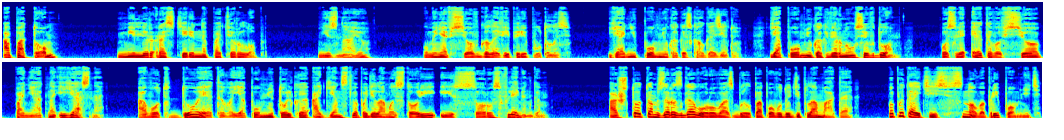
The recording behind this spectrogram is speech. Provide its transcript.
а потом...» Миллер растерянно потер лоб. «Не знаю. У меня все в голове перепуталось. Я не помню, как искал газету. Я помню, как вернулся в дом. После этого все понятно и ясно. А вот до этого я помню только агентство по делам истории и ссору с Флемингом. А что там за разговор у вас был по поводу дипломата?» Попытайтесь снова припомнить».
